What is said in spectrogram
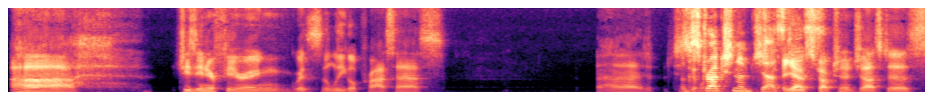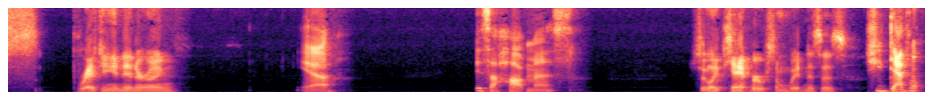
Uh she's interfering with the legal process. Uh Obstruction of justice. Yeah, obstruction of justice, breaking and entering. Yeah. It's a hot mess. Certainly tamper with some witnesses. She definitely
